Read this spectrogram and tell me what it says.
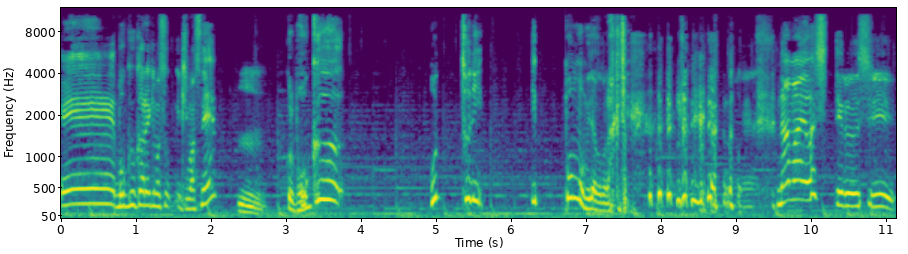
えー、僕からいきます、いきますね。うん。これ僕、本当に、一本も見たことなくて。名前は知ってるし、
